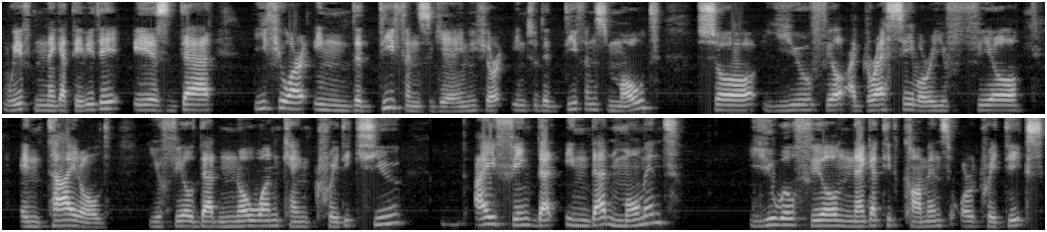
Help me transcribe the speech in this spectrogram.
with negativity is that if you are in the defense game, if you're into the defense mode, so you feel aggressive or you feel entitled, you feel that no one can critique you. I think that in that moment, you will feel negative comments or critiques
